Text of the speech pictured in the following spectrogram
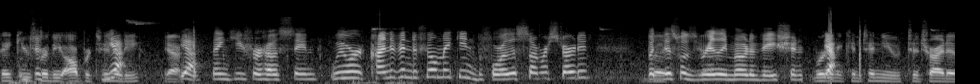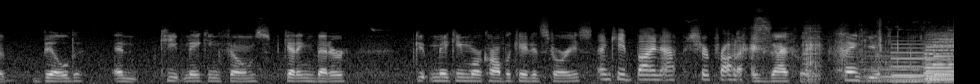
Thank you Just- for the opportunity. Yeah. yeah, thank you for hosting. We were kind of into filmmaking before this summer started, but, But, this was yeah. really motivation. We're yeah, going to continue to try to build and keep making films, getting better, get, making more complicated stories. and keep buying Aputure products. Exactly. Thank you.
